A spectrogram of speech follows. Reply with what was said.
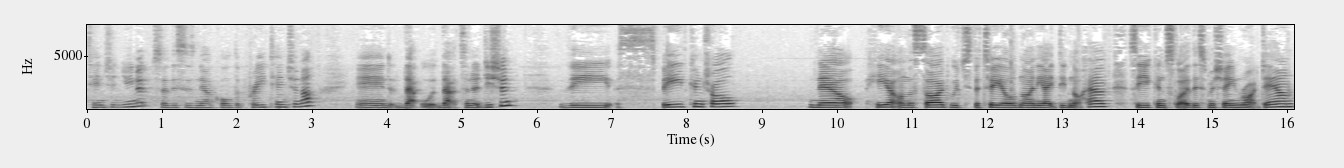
tension unit. So this is now called the pre-tensioner and that that's an addition. The speed control now here on the side which the TL98 did not have so you can slow this machine right down.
